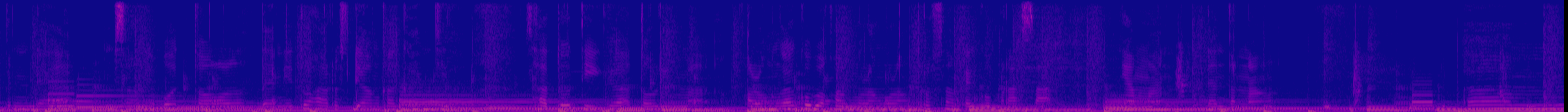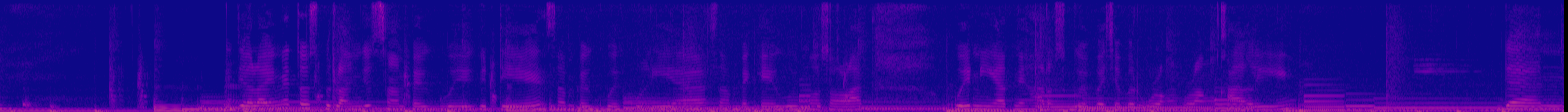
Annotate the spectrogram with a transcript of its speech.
benda misalnya botol dan itu harus di angka ganjil. Satu tiga atau lima. Kalau enggak gue bakal ngulang-ngulang terus sampai gue merasa nyaman ini terus berlanjut sampai gue gede sampai gue kuliah sampai kayak gue mau sholat gue niatnya harus gue baca berulang-ulang kali. Dan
